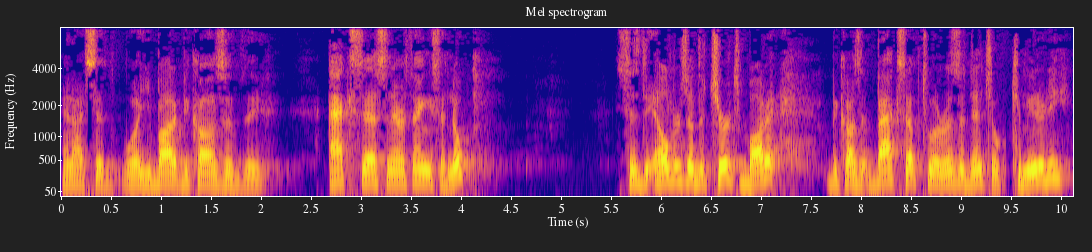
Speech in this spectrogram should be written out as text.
And I said, well, you bought it because of the access and everything? He said, nope. He says the elders of the church bought it because it backs up to a residential community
